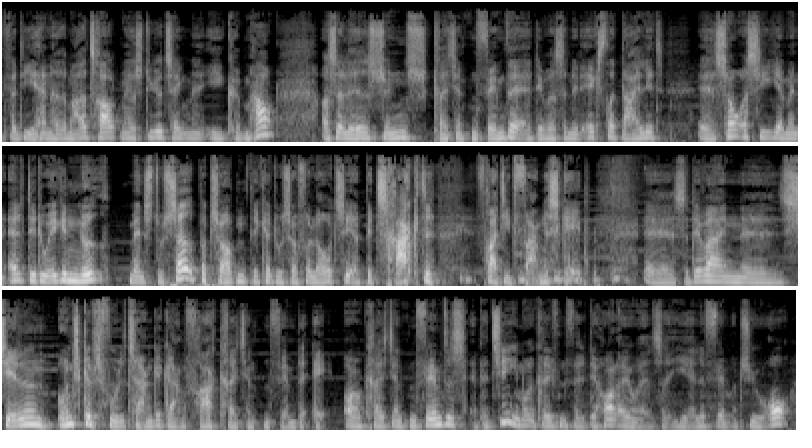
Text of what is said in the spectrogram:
fordi han havde meget travlt med at styre tingene i København, og således synes Christian den 5., at det var sådan et ekstra dejligt øh, så at sige, jamen alt det du ikke nød, mens du sad på toppen, det kan du så få lov til at betragte fra dit fangeskab. øh, så det var en øh, sjælden, ondskabsfuld tankegang fra Christian den 5. af. Og Christian den 5.s apati imod Griffenfeld, det holder jo altså i alle 25 år,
